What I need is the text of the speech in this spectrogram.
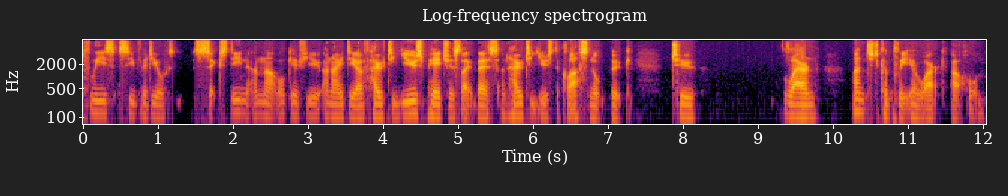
please see video 16 and that will give you an idea of how to use pages like this and how to use the Class Notebook to learn and to complete your work at home.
